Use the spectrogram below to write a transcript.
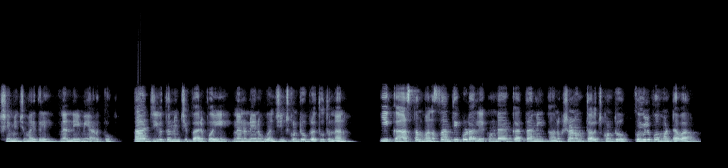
క్షమించు మైథిలి నన్నేమీ అడకు ఆ జీవితం నుంచి పారిపోయి నన్ను నేను వంచుకుంటూ బ్రతుకుతున్నాను. ఈ కాస్త మనశాంతి కూడా లేకుండా గతాన్ని అనుక్షణం తలుచుకుంటూ కుమిలిపోమ్మంటావా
